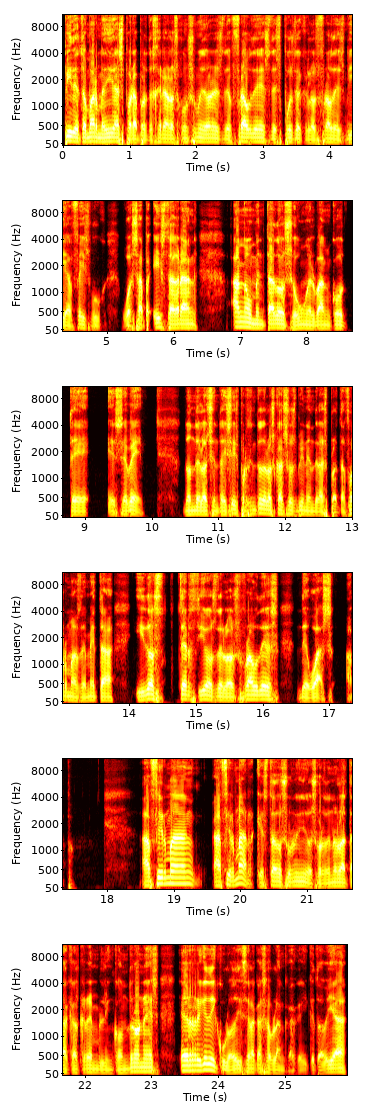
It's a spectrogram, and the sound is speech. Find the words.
pide tomar medidas para proteger a los consumidores de fraudes después de que los fraudes vía Facebook, WhatsApp e Instagram han aumentado según el banco TSB, donde el 86% de los casos vienen de las plataformas de Meta y dos tercios de los fraudes de WhatsApp. Afirman, afirmar que Estados Unidos ordenó el ataque al Kremlin con drones es ridículo, dice la Casa Blanca, y que todavía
